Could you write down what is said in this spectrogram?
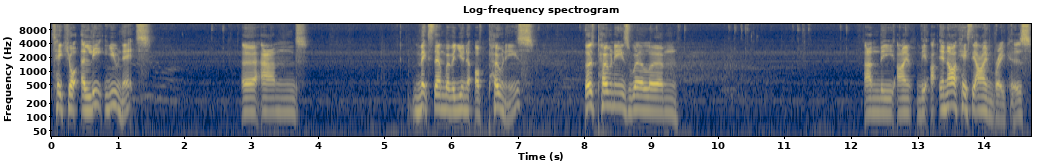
take your elite units uh, and mix them with a unit of ponies. Those ponies will um, and the the in our case the Iron Breakers,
